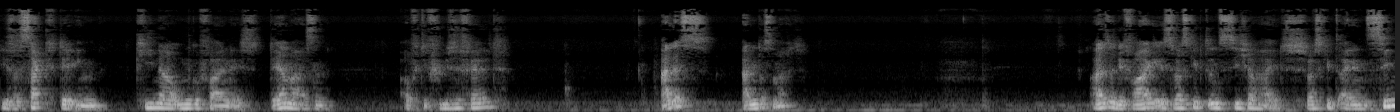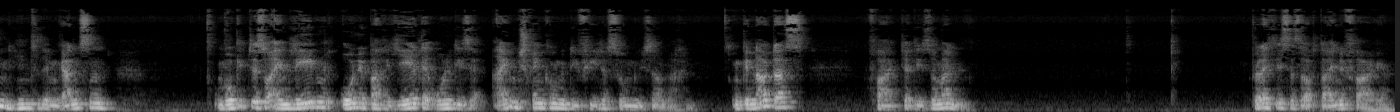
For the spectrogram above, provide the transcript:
dieser Sack, der in China umgefallen ist, dermaßen auf die Füße fällt, alles anders macht? Also die Frage ist, was gibt uns Sicherheit? Was gibt einen Sinn hinter dem Ganzen? Und wo gibt es so ein Leben ohne Barriere, ohne diese Einschränkungen, die viele so mühsam machen? Und genau das fragt ja dieser Mann. Vielleicht ist das auch deine Frage.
